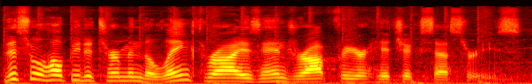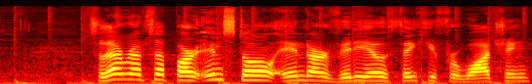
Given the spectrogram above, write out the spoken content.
This will help you determine the length, rise, and drop for your hitch accessories. So that wraps up our install and our video. Thank you for watching.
